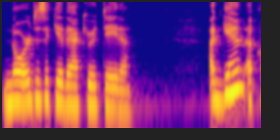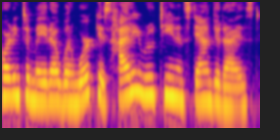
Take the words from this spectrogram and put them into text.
nor does it give accurate data. Again, according to Mehta, when work is highly routine and standardized,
